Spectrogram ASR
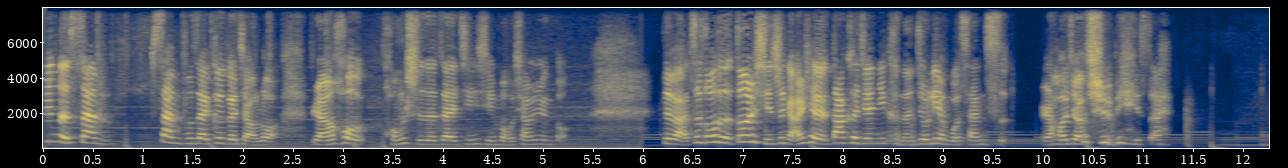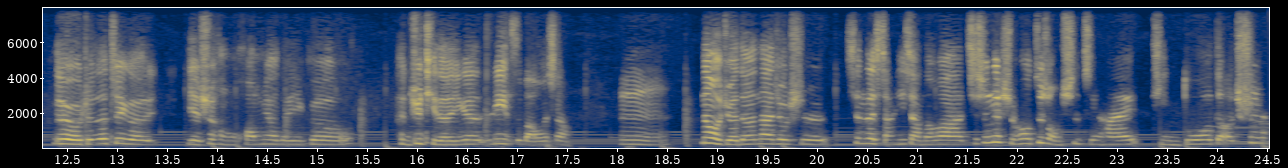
真的散。散布在各个角落，然后同时的在进行某项运动，对吧？这都是都是形式感，而且大课间你可能就练过三次，然后就要去比赛。对，我觉得这个也是很荒谬的一个很具体的一个例子吧。我想，嗯，那我觉得那就是现在想一想的话，其实那时候这种事情还挺多的，就是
